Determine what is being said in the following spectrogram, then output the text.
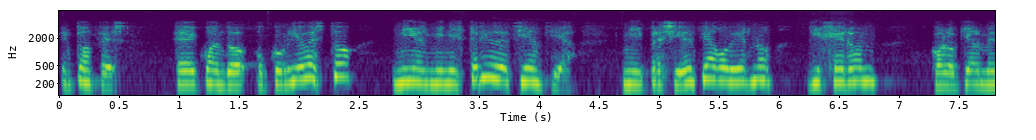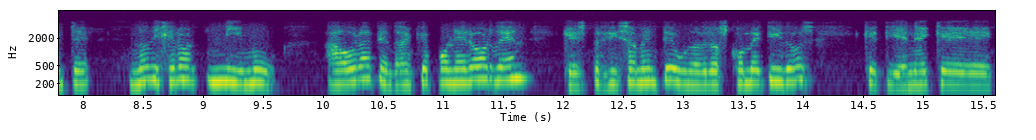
Entonces, eh, cuando ocurrió esto, ni el Ministerio de Ciencia ni presidencia de gobierno dijeron, coloquialmente, no dijeron ni mu. Ahora tendrán que poner orden, que es precisamente uno de los cometidos que tiene que,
